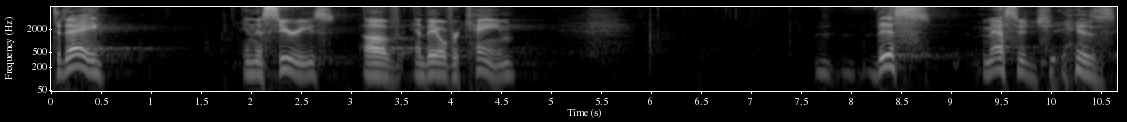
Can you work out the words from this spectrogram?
Today, in this series of And They Overcame, This message is,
